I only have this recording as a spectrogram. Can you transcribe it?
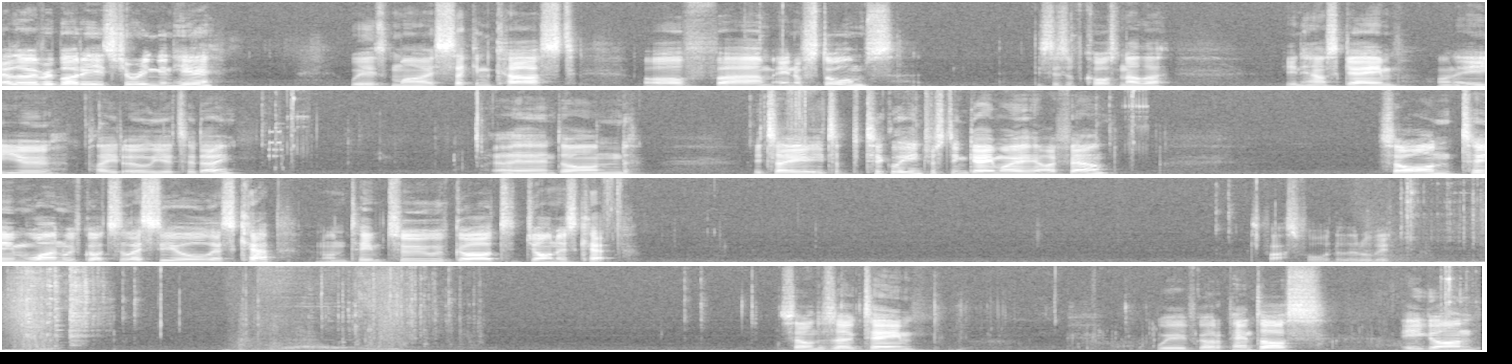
Hello everybody, it's Sharingan here with my second cast of um, Aeon of Storms. This is of course another in-house game on EU played earlier today. And on it's a it's a particularly interesting game I, I found. So on team one we've got Celestial as cap, and on team two we've got John as cap. Let's fast forward a little bit. So on the Zerg team, we've got a Penthos, Egon,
